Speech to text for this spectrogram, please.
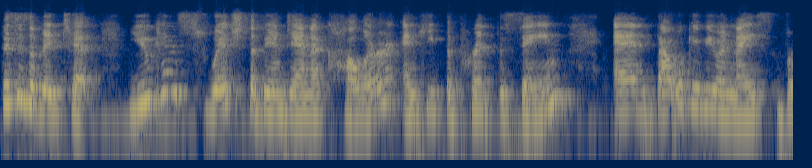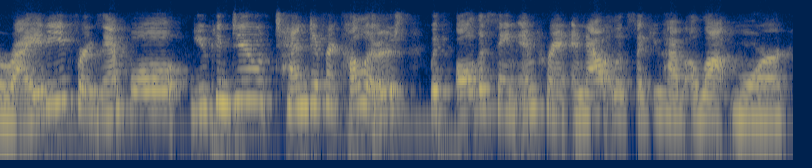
this is a big tip. You can switch the bandana color and keep the print the same. And that will give you a nice variety. For example, you can do 10 different colors with all the same imprint. And now it looks like you have a lot more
